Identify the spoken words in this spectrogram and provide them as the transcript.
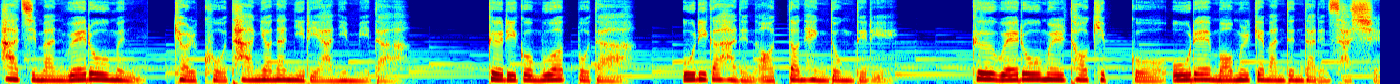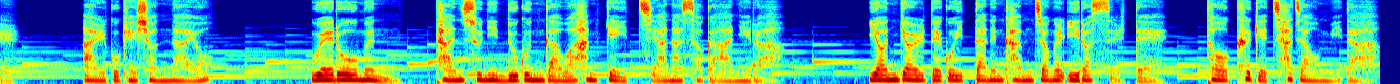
하지만 외로움은 결코 당연한 일이 아닙니다. 그리고 무엇보다 우리가 하는 어떤 행동들이 그 외로움을 더 깊고 오래 머물게 만든다는 사실 알고 계셨나요? 외로움은 단순히 누군가와 함께 있지 않아서가 아니라 연결되고 있다는 감정을 잃었을 때 더 크게 찾아옵니다.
